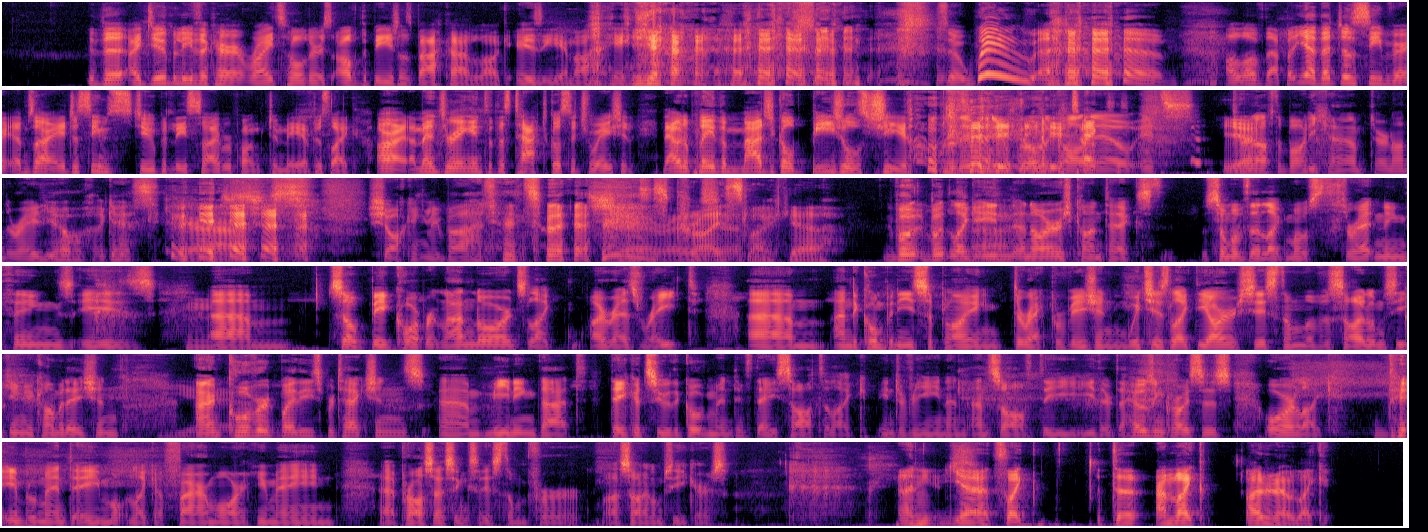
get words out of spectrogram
The I do believe the current rights holders of the Beatles back catalog is EMI. Yeah. so woo! I love that. But yeah, that does seem very. I'm sorry, it just seems stupidly cyberpunk to me. I'm just like, all right, I'm entering into this tactical situation now to play the magical Beatles shield. But they have a new protocol Text- now. It's Yeah. turn off the body cam, turn on the radio. I guess. Yeah. It's just shockingly bad. It's, Jesus right. Christ, like yeah. But but like uh. in an Irish context, some of the like most threatening things is Mm. um so big corporate landlords like IRES REIT um and the companies supplying direct provision, which is like the Irish system of asylum seeking accommodation, aren't covered by these protections, um, meaning that they could sue the government if they sought to like intervene and, and solve the either the housing crisis or like implement a mo- like a far more humane uh, processing system for asylum seekers. And yeah it's like the i'm like i don't know like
